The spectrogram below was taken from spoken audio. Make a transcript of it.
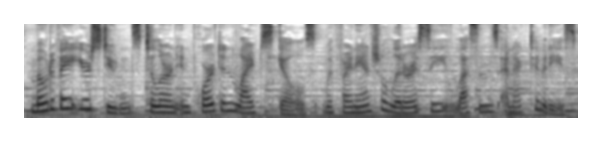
Motivate your students to learn important life skills with financial literacy lessons and activities.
